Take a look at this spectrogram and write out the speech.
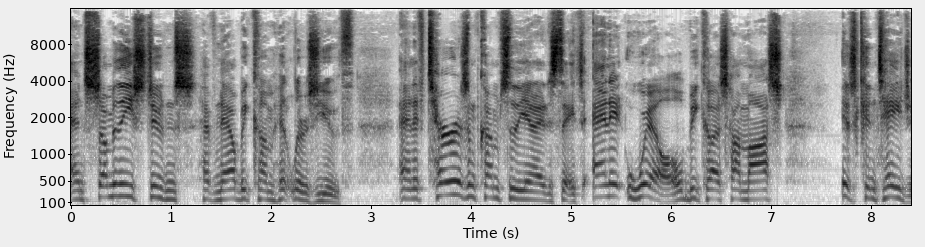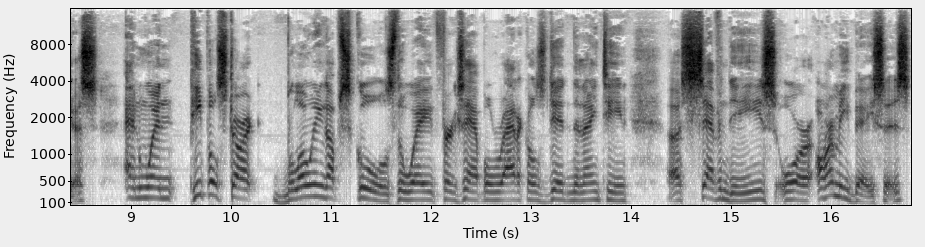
and some of these students have now become Hitler's youth. And if terrorism comes to the United States, and it will because Hamas is contagious. And when people start blowing up schools the way, for example, radicals did in the 1970s or army bases,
